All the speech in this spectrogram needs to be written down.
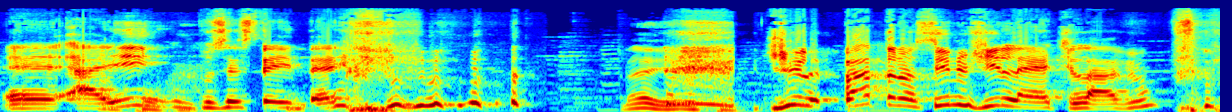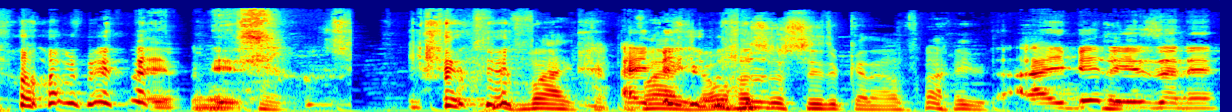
É, aí, Ah, pra vocês terem ideia. Gile, patrocínio Gilete lá, viu? É mesmo. Vai, cara. Aí vai. É o raciocínio, cara. Vai. Aí, beleza, né?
